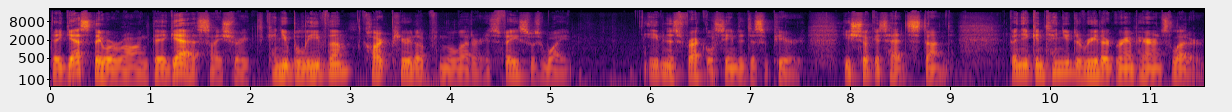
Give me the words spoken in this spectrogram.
They guess they were wrong. They guess, I shrieked. Can you believe them? Clark peered up from the letter. His face was white. Even his freckles seemed to disappear. He shook his head, stunned. Then he continued to read our grandparents' letter.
